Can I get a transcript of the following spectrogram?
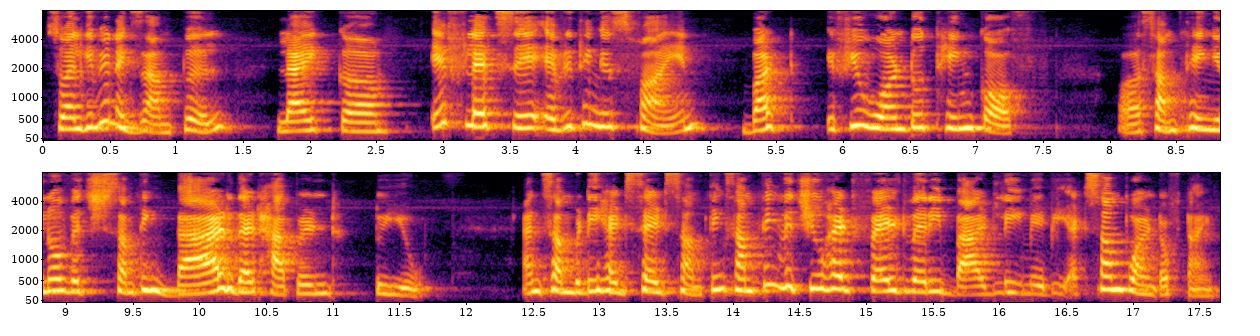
So I'll give you an example. Like, uh, if let's say everything is fine, but if you want to think of uh, something, you know, which something bad that happened to you, and somebody had said something, something which you had felt very badly, maybe at some point of time.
